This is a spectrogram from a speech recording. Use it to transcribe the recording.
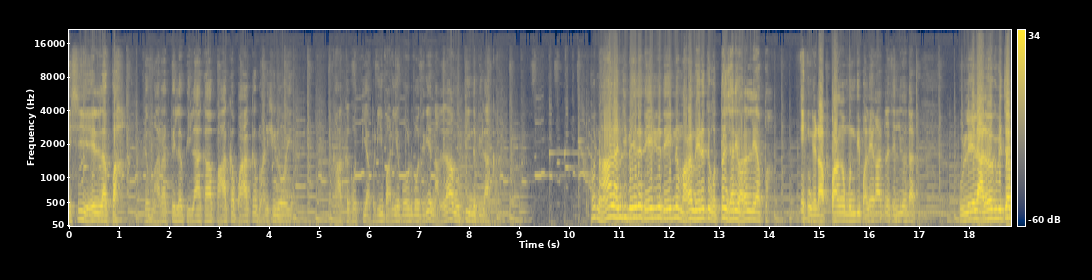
பேசி இல்லப்பா இந்த மரத்தில் பிலாக்கா பார்க்க பார்க்க மனுஷனோய் காக்க கொத்தி அப்படி பனியை போட்டு போக தெரிய நல்லா முத்தி இந்த பிலாக்கா இப்போ நாலு அஞ்சு பேரை தேடின தேடின மரம் ஏறத்துக்கு ஒத்தம் சரி வரலையாப்பா. எங்கட அப்பாங்க முந்தி பழைய காலத்தில் செல்லி வந்தார். பிள்ளைகள அளவுக்கு வச்சா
